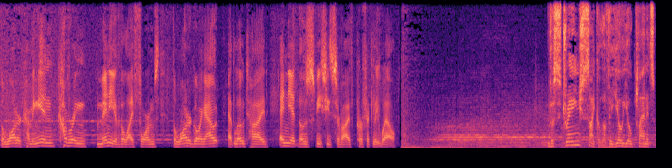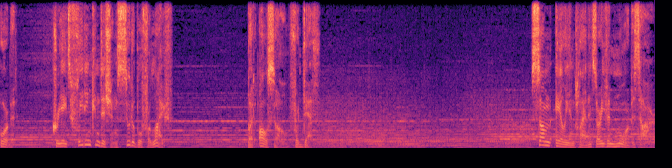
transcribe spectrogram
The water coming in, covering many of the life forms, the water going out at low tide, and yet those species survive perfectly well. The strange cycle of the yo-yo planet's orbit creates fleeting conditions suitable for life, but also for death. Some alien planets are even more bizarre.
